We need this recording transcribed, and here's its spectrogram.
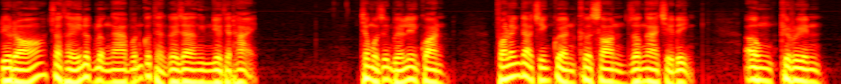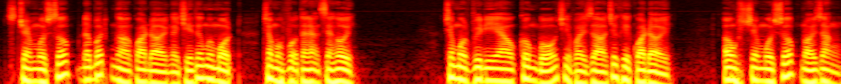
Điều đó cho thấy lực lượng Nga vẫn có thể gây ra nhiều thiệt hại. Trong một diễn biến liên quan, Phó lãnh đạo chính quyền Kherson do Nga chỉ định, ông Kirill Stremosov đã bất ngờ qua đời ngày 9 tháng 11 trong một vụ tai nạn xe hơi. Trong một video công bố chỉ vài giờ trước khi qua đời, ông Stremosov nói rằng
